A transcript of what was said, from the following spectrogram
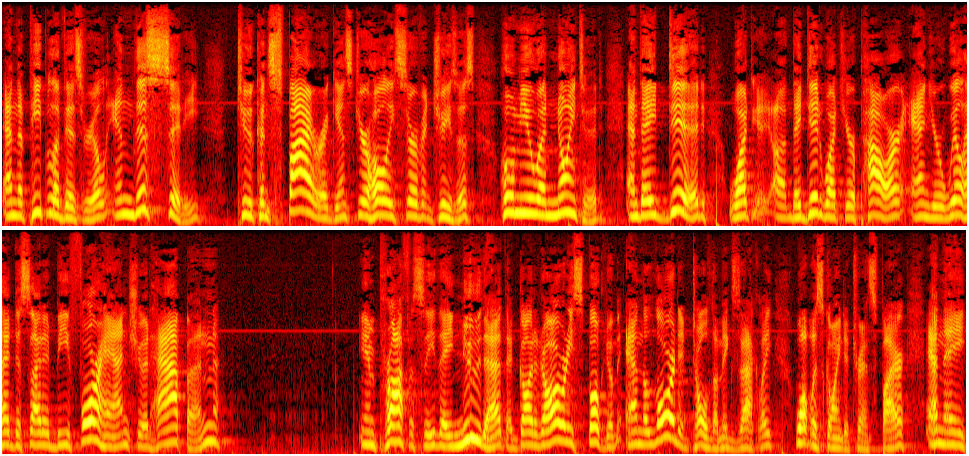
and the people of Israel in this city to conspire against your holy servant Jesus, whom you anointed, and they did what uh, they did what your power and your will had decided beforehand should happen in prophecy, they knew that, that God had already spoken to them, and the Lord had told them exactly what was going to transpire. And they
